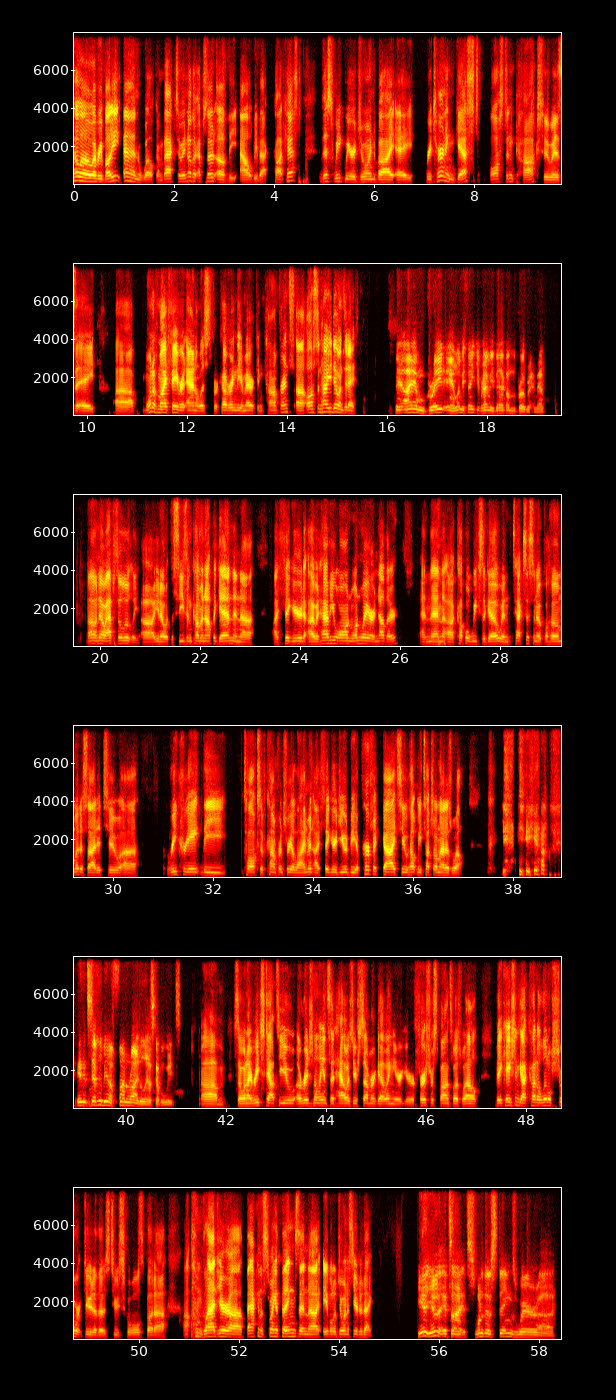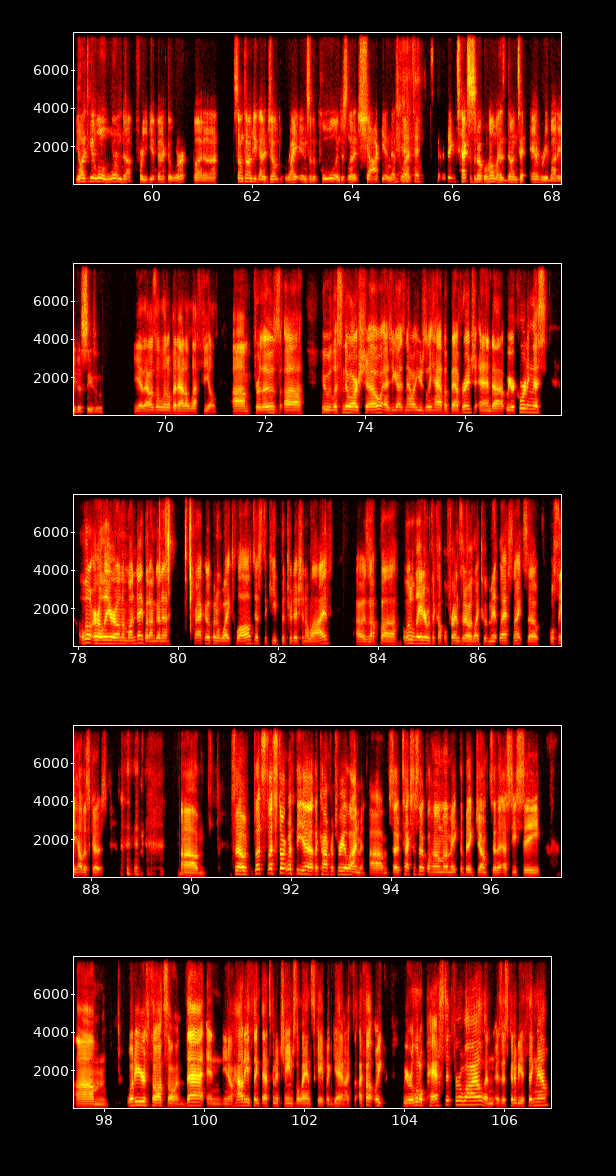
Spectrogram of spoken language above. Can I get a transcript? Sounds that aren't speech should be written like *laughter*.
Hello, everybody, and welcome back to another episode of the I'll Be Back podcast. This week, we are joined by a returning guest, Austin Cox, who is a uh, one of my favorite analysts for covering the American Conference. Uh, Austin, how are you doing today? Man, I am great, and let me thank you for having me back on the program, man. Oh no, absolutely. Uh, you know, with the season coming up again, and uh, I figured I would have you on one way or another. And then a couple weeks ago, when Texas and Oklahoma decided to uh, recreate the talks of conference realignment, I figured you would be a perfect guy to help me touch on that as well. *laughs* yeah, it's definitely been a fun ride the last couple weeks. Um, so when I reached out to you originally and said, "How is your summer going?" your your first response was, "Well, vacation got cut a little short due to those two schools, but uh, I'm glad you're uh, back in the swing of things and uh, able to join us here today." Yeah, you know, it's uh, it's one of those things where uh, you like to get a little warmed up before you get back to work, but uh, sometimes you got to jump right into the pool and just let it shock you, and that's what *laughs* I think Texas and Oklahoma has done to everybody this season. Yeah, that was a little bit out of left field. Um, for those uh, who listen to our show, as you guys know, I usually have a beverage, and uh, we're recording this a little earlier on a Monday, but I'm gonna crack open a White Claw just to keep the tradition alive. I was up uh, a little later with a couple friends that I would like to admit last night, so we'll see how this goes. *laughs* um, so let's let's start with the uh, the conference realignment. Um, so Texas, Oklahoma make the big jump to the SEC. Um, what are your thoughts on that? And you know, how do you think that's going to change the landscape again? I, I felt like we were a little past it for a while, and is this going to be a thing now?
